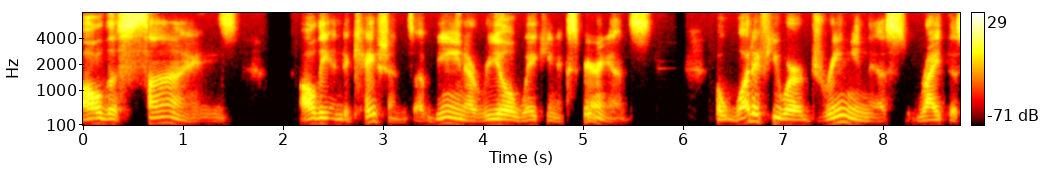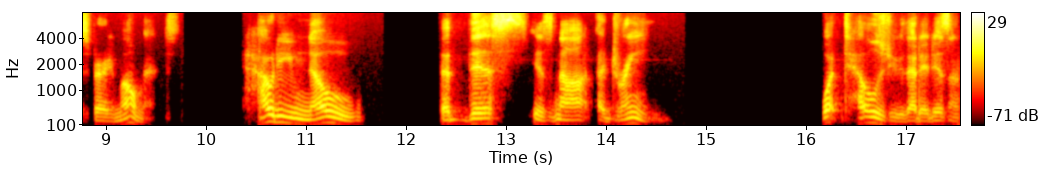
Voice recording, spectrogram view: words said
all the signs all the indications of being a real waking experience but what if you are dreaming this right this very moment how do you know that this is not a dream what tells you that it isn't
